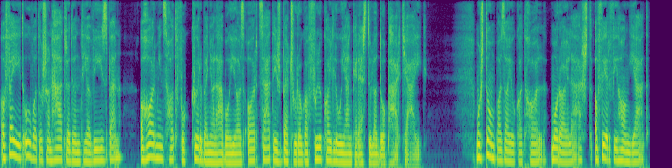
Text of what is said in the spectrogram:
A fejét óvatosan hátradönti a vízben, A 36 fok körbenyalábolja az arcát, és becsurog a fülkagylóján keresztül a dobhártyáig. Most tompa zajokat hall, morajlást, a férfi hangját,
